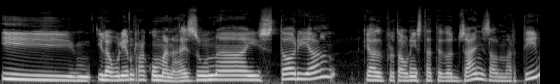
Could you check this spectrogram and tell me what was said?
i, i la volíem recomanar. És una història que el protagonista té 12 anys, el Martí,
